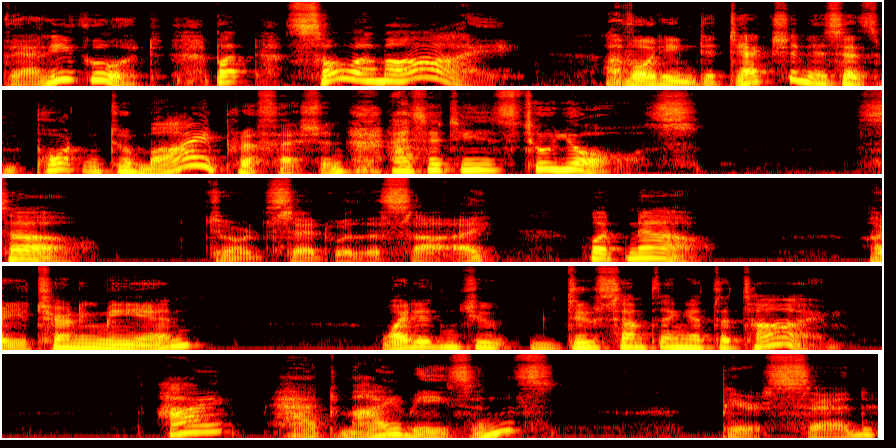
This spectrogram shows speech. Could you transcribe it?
Very good. But so am I. Avoiding detection is as important to my profession as it is to yours. So, George said with a sigh, what now? Are you turning me in? Why didn't you do something at the time? I had my reasons, Pierce said.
